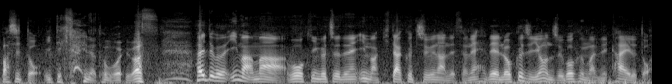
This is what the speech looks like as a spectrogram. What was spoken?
バシッと行っていきたいなと思います。はいということで今まあウォーキング中でね今帰宅中なんですよね。で6時45分までに帰ると。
